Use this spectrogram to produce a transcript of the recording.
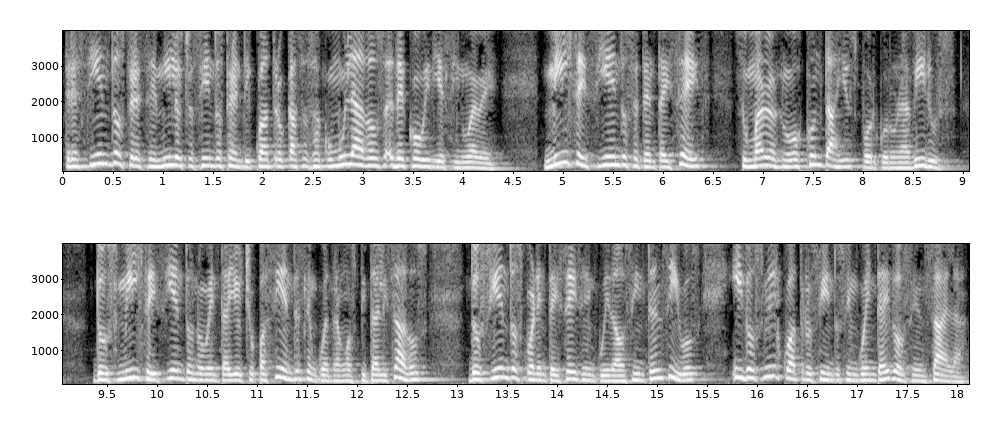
313.834 casos acumulados de COVID-19. 1.676 suman los nuevos contagios por coronavirus. 2.698 pacientes se encuentran hospitalizados, 246 en cuidados intensivos y 2.452 en sala.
